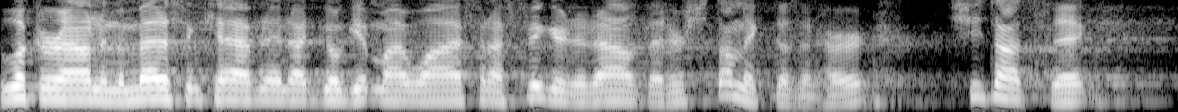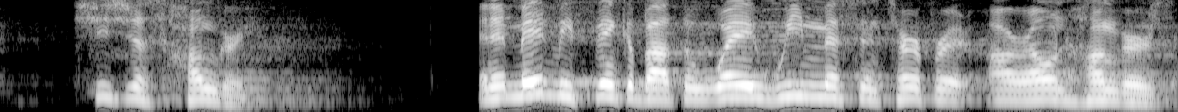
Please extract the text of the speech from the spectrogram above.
look around in the medicine cabinet. I'd go get my wife, and I figured it out that her stomach doesn't hurt. She's not sick, she's just hungry. And it made me think about the way we misinterpret our own hungers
